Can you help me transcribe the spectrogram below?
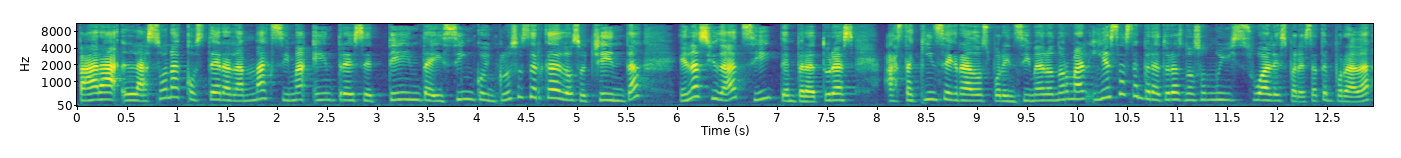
Para la zona costera, la máxima entre 75, incluso cerca de los 80. En la ciudad, sí, temperaturas hasta 15 grados por encima de lo normal. Y estas temperaturas no son muy usuales para esta temporada,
